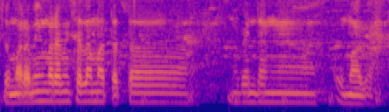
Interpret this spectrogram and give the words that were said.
So maraming maraming salamat at ah, magandang ah, umaga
